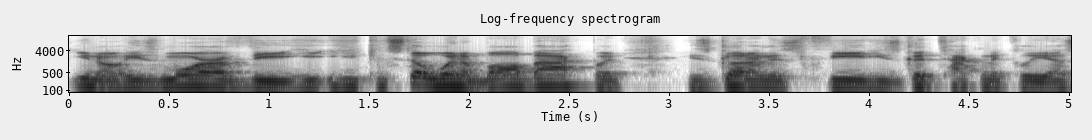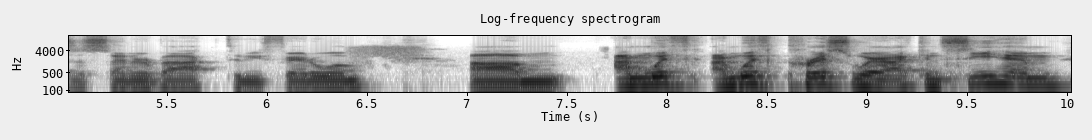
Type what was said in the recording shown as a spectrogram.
you know he's more of the he, he can still win a ball back, but he's good on his feet. He's good technically as a center back. To be fair to him, um, I'm with I'm with Chris where I can see him.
